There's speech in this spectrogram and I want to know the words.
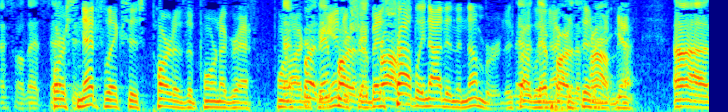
I saw that. Of course, Netflix is part of the pornograph- pornography part industry, but it's probably not in the number. They're probably they're not part of the considering problem. Yeah. Uh,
